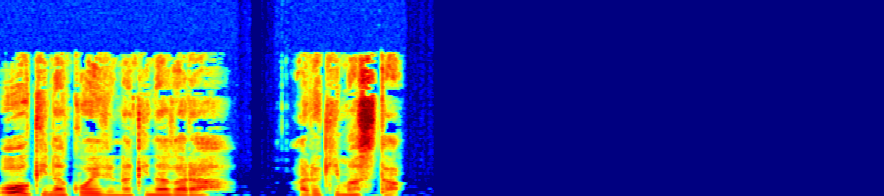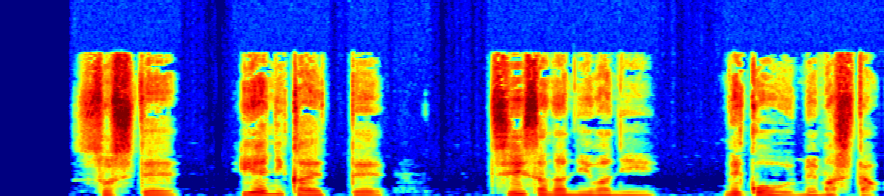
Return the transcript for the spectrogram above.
大きな声で泣きながら歩きました。そして家に帰って小さな庭に猫を埋めました。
